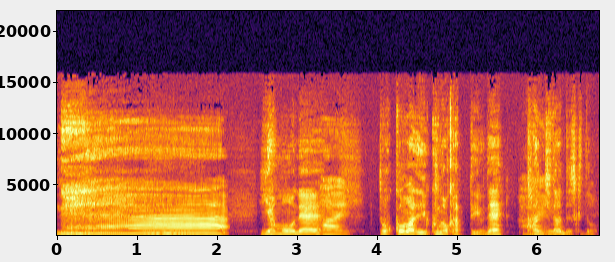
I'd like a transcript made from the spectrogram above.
ねいやもうね、え、はい。どこまで行くのかっていうねはい。感じなんですけど、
